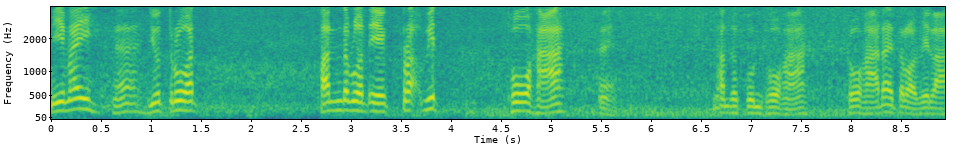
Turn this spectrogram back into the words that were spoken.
มีไหมนะหยุดตรวจพันตำรวจเอกประวิทย์โทรหาเนี่ยนามสกุลโทรหา โทรหาได้ตลอดเวลา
